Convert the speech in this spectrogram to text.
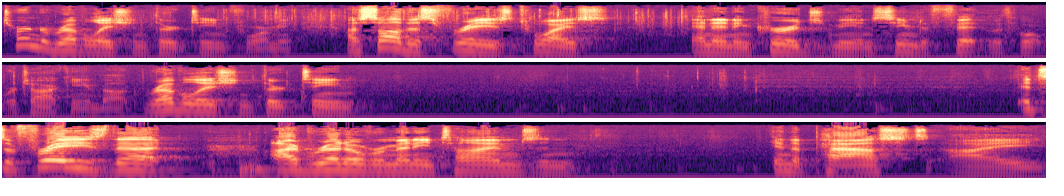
turn to Revelation 13 for me. I saw this phrase twice and it encouraged me and seemed to fit with what we're talking about. Revelation 13. It's a phrase that I've read over many times, and in the past I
